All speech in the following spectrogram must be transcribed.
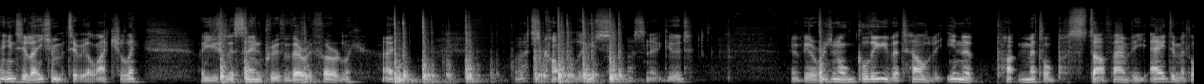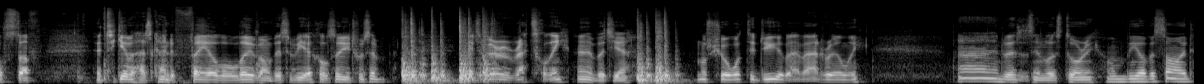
insulation material actually. I usually soundproof very thoroughly. Hey, that's come loose, that's no good. And The original glue that held the inner metal stuff and the outer metal stuff uh, together has kind of failed all over on this vehicle, so it was a, it's very rattly. Uh, but yeah, not sure what to do about that really. And there's a similar story on the other side.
